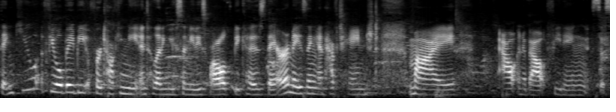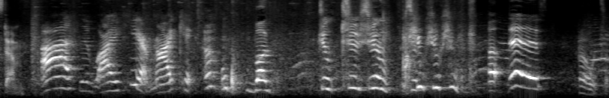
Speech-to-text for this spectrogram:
Thank you, Fuel Baby, for talking me into letting you send me these bottles because they are amazing and have changed my out and about feeding system. I sit right here, my kid. But shoot, shoot, shoot, Shoot, shoot, shoot. Up this. Oh, it's a...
